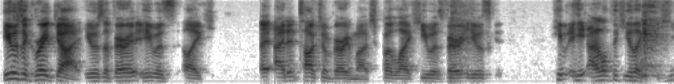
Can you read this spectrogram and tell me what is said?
he was a great guy. He was a very, he was like, I, I didn't talk to him very much, but like he was very, he was, he, he I don't think he like he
